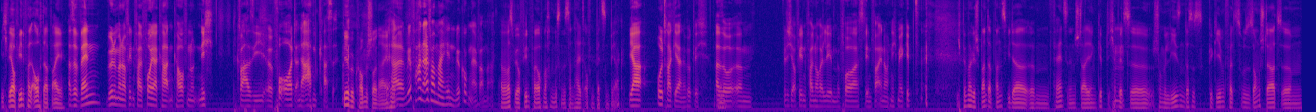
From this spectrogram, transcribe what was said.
ich wäre auf jeden Fall auch dabei. Also wenn, würde man auf jeden Fall vorher Karten kaufen und nicht quasi äh, vor Ort an der Abendkasse. Wir bekommen schon eine. Ja, wir fahren einfach mal hin, wir gucken einfach mal. Aber was wir auf jeden Fall auch machen müssen, ist dann halt auf dem Betzenberg. Ja, ultra gerne, wirklich. Also ähm, will ich auf jeden Fall noch erleben, bevor es den Verein auch nicht mehr gibt. Ich bin mal gespannt, ab wann es wieder ähm, Fans in den Stadien gibt. Ich habe Mhm. jetzt äh, schon gelesen, dass es gegebenenfalls zum Saisonstart ähm,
